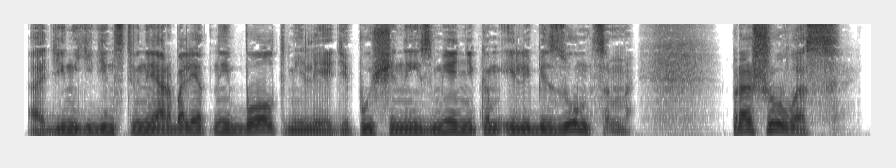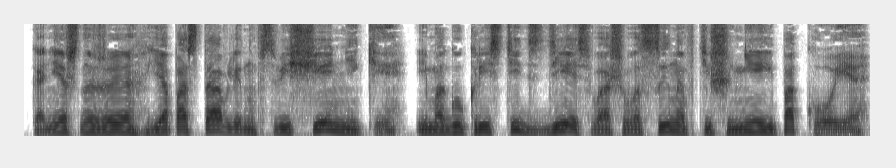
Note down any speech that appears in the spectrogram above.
Один единственный арбалетный болт, миледи, пущенный изменником или безумцем. Прошу вас, конечно же, я поставлен в священники и могу крестить здесь вашего сына в тишине и покое».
